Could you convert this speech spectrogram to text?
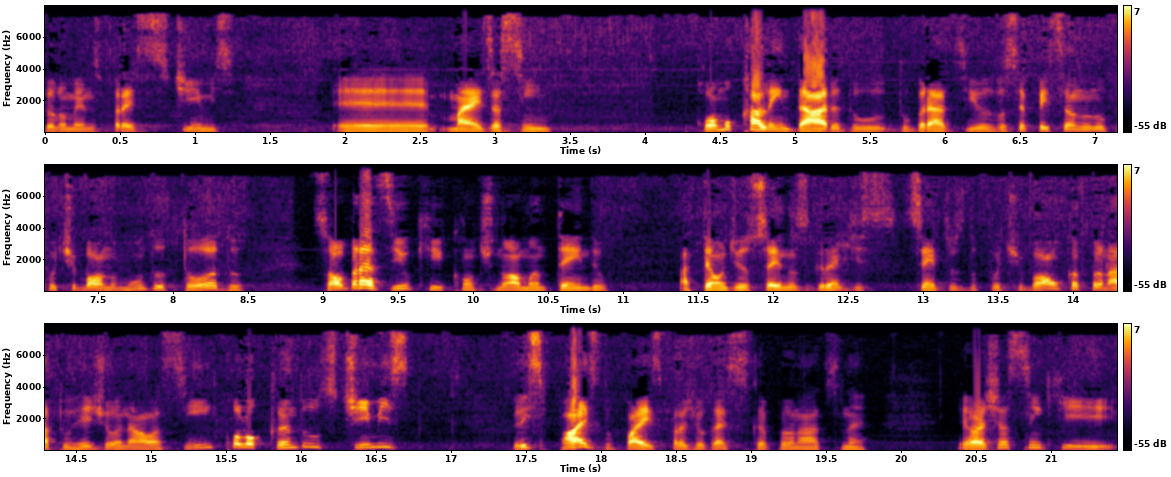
pelo menos para esses times. É, mas assim, como o calendário do, do Brasil, você pensando no futebol no mundo todo, só o Brasil que continua mantendo, até onde eu sei, nos grandes centros do futebol, um campeonato regional assim, colocando os times principais do país para jogar esses campeonatos, né? Eu acho assim que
